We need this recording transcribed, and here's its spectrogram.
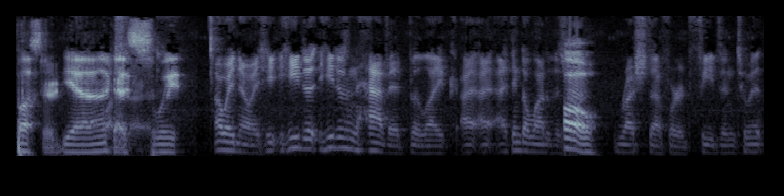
Bustard, yeah, that guy's sweet. Oh wait, no, he he he doesn't have it, but like I I- think a lot of this Oh. rush stuff where it feeds into it.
